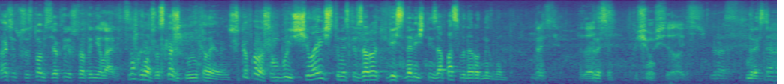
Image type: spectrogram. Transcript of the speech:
Значит, в шестом секторе что-то не ладится. Ну хорошо, скажите мне, Николай Иванович, что, по-вашему, будет с человечеством, если взорвать весь наличный запас водородных бомб? Здрасте. Здрасте. Почему все ладится? Здрасте.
